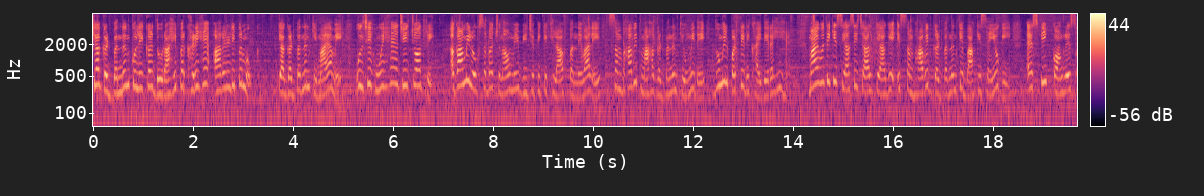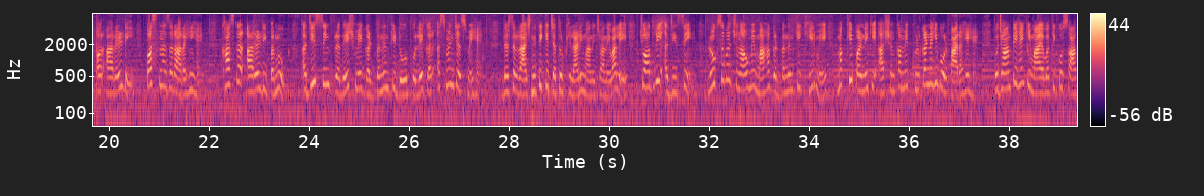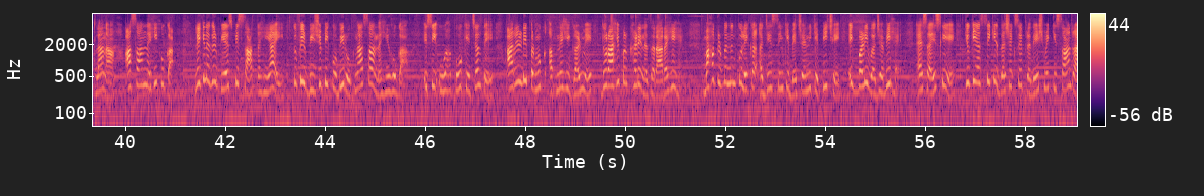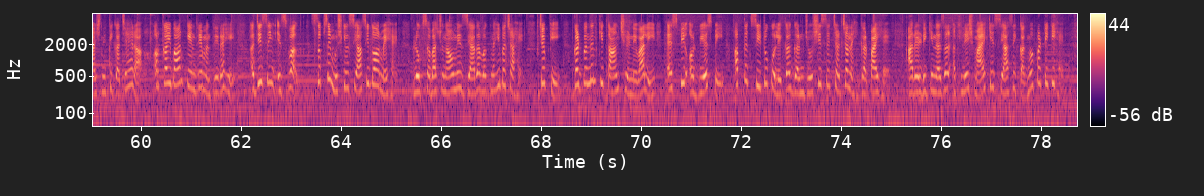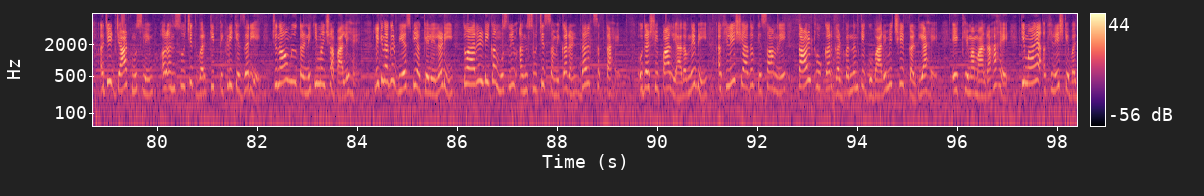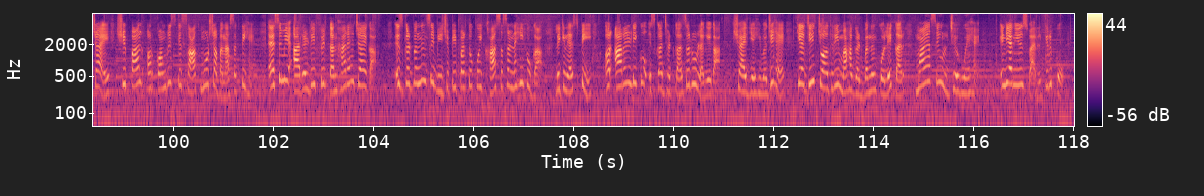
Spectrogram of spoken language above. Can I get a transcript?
क्या गठबंधन को लेकर दो राहे पर खड़े हैं आरएलडी प्रमुख क्या गठबंधन की माया में उलझे हुए हैं अजीत चौधरी आगामी लोकसभा चुनाव में बीजेपी के खिलाफ बनने वाले संभावित महागठबंधन की उम्मीदें धूमिल पड़ती दिखाई दे रही हैं। मायावती की सियासी चाल के आगे इस संभावित गठबंधन के बाकी सहयोगी एसपी, कांग्रेस और आरएलडी पस्त नज़र आ रही हैं। खासकर आरएलडी प्रमुख अजीत सिंह प्रदेश में गठबंधन की डोर को लेकर असमंजस में हैं। दरअसल राजनीति के चतुर खिलाड़ी माने जाने वाले चौधरी अजीत सिंह लोकसभा चुनाव में महागठबंधन की खीर में मक्खी पड़ने की आशंका में खुलकर नहीं बोल पा रहे हैं। वो जानते हैं कि मायावती को साथ लाना आसान नहीं होगा। लेकिन अगर बीएसपी साथ नहीं आई तो फिर बीजेपी को भी रोकना आसान नहीं होगा। इसी उहापोह के चलते आरएलडी प्रमुख अपने ही गढ़ में दोराहे पर खड़े नज़र आ रहे हैं। महागठबंधन को लेकर अजीत सिंह की बेचैनी के पीछे एक बड़ी वजह भी है। ऐसा इसलिए क्योंकि 80 के दशक से प्रदेश में किसान राजनीति का चेहरा और कई बार केंद्रीय मंत्री रहे। अजीत सिंह इस वक्त सबसे मुश्किल सियासी दौर में है। लोकसभा चुनाव में ज़्यादा वक्त नहीं बचा है, जबकि गठबंधन की तान छेड़ने वाली एसपी और बीएसपी अब तक सीटों को लेकर गर्मजोशी से चर्चा नहीं कर पाई है। आरएलडी की नज़र अखिलेश माया के सियासी कदमों पर टिकी है। अजीत जाट मुस्लिम और अनुसूचित वर्ग की तिकड़ी के ज़रिए चुनाव में उतरने की मंशा पाले हैं। लेकिन अगर बीएसपी अकेले लड़ी तो आरएलडी का मुस्लिम अनुसूचित समीकरण दरक सकता है। उधर शिवपाल यादव ने भी अखिलेश यादव के सामने ताल ठोककर गठबंधन के गुब्बारे में छेद कर दिया है। एक खेमा मान रहा है कि माया अखिलेश के बजाय शिवपाल और कांग्रेस के साथ मोर्चा बना सकती है। ऐसे में आरएलडी फिर तनहा रह जाएगा। इस गठबंधन से बीजेपी पर तो कोई खास असर नहीं होगा, लेकिन एसपी और आरएलडी को इसका झटका ज़रूर लगेगा। शायद यही वजह है कि अजीत चौधरी महागठबंधन को लेकर माया से उलझे हुए हैं। इंडिया न्यूज़ वायरल की रिपोर्ट।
